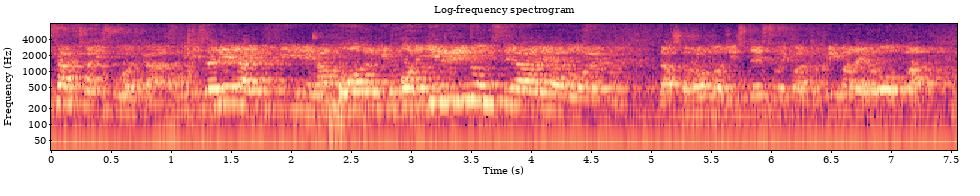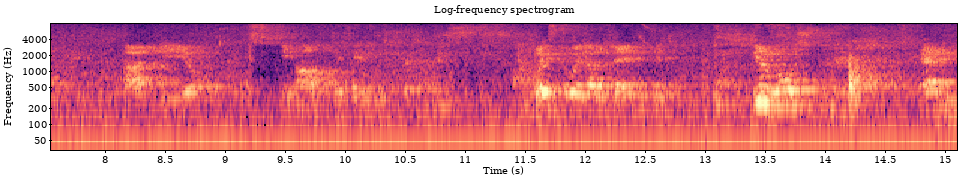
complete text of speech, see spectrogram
Scaccia di sua casa, mi diserera infine, amore, mi pone di rinunziare a voi. Lascio Roma oggi stesso e quanto prima l'Europa. Addio. Siate felice. Questo è l'ardente, il vostro, è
